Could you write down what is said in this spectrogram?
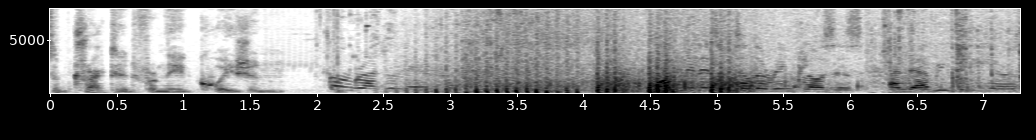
Subtracted from the equation. Congratulations. One minute until the ring closes, and everything here is.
